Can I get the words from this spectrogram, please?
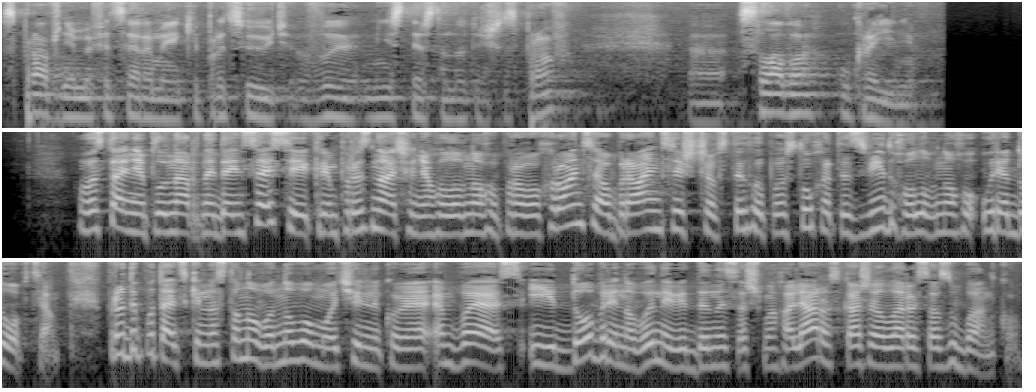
справжніми офіцерами, які працюють в Міністерстві внутрішніх справ. Слава Україні! В останній пленарний день сесії, крім призначення головного правоохоронця, обранці ще встигли послухати звіт головного урядовця про депутатські настанови новому очільникові МВС і добрі новини від Дениса Шмигаля розкаже Лариса Зубенко.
